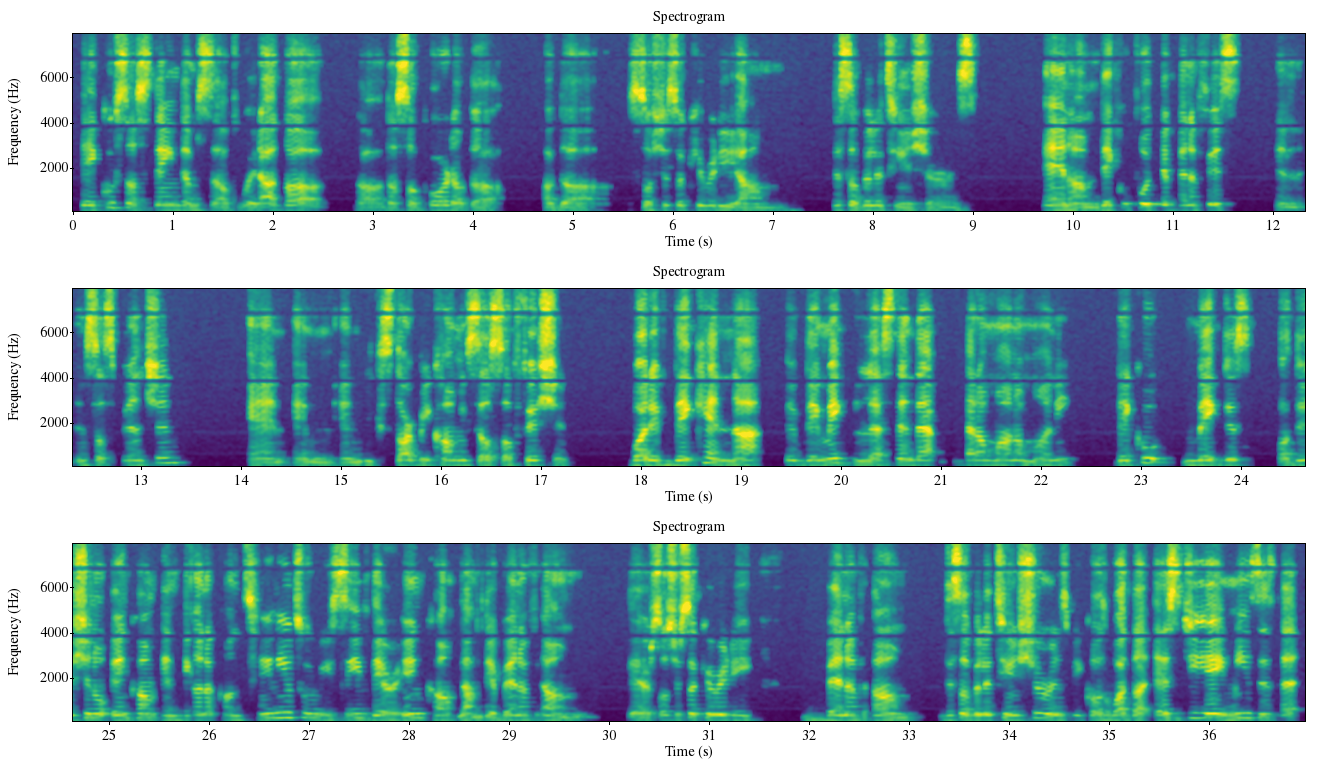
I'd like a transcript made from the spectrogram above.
they could sustain themselves without the, the, the support of the, of the social security, um, disability insurance. And, um, they could put their benefits in, in suspension and, and, and start becoming self-sufficient. But if they cannot, if they make less than that, that amount of money, they could make this additional income and they're gonna continue to receive their income, um, their benefit, um, their social security benefit, um, disability insurance, because what the SGA means is that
